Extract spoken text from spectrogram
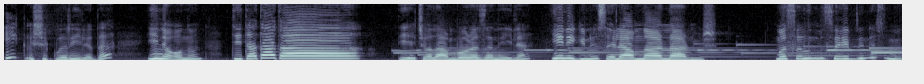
ilk ışıklarıyla da yine onun di da da da diye çalan borazanıyla yeni günü selamlarlarmış. Masalımı sevdiniz mi?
